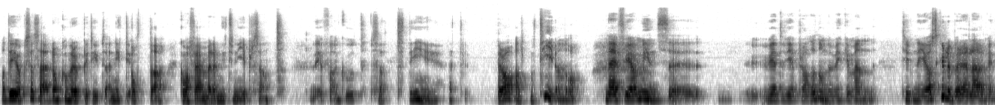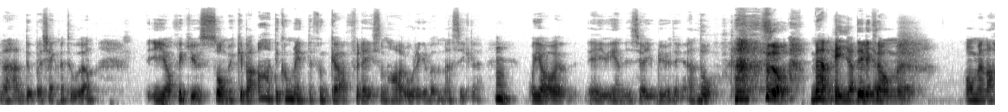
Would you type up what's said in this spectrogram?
Och det är också så här, de kommer upp i typ så här 98,5 eller 99 procent. det är fan coolt. Så att det är ju ett bra alternativ ändå. Nej för jag minns, eh, vet att vi har pratat om det mycket men typ när jag skulle börja lära mig den här dubbelcheckmetoden jag fick ju så mycket bara ah det kommer inte funka för dig som har oregelbundna menscykler. Mm. Och jag är ju envis så jag gjorde ju det ändå. så, men Heja, det är heja. liksom eh, om man har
